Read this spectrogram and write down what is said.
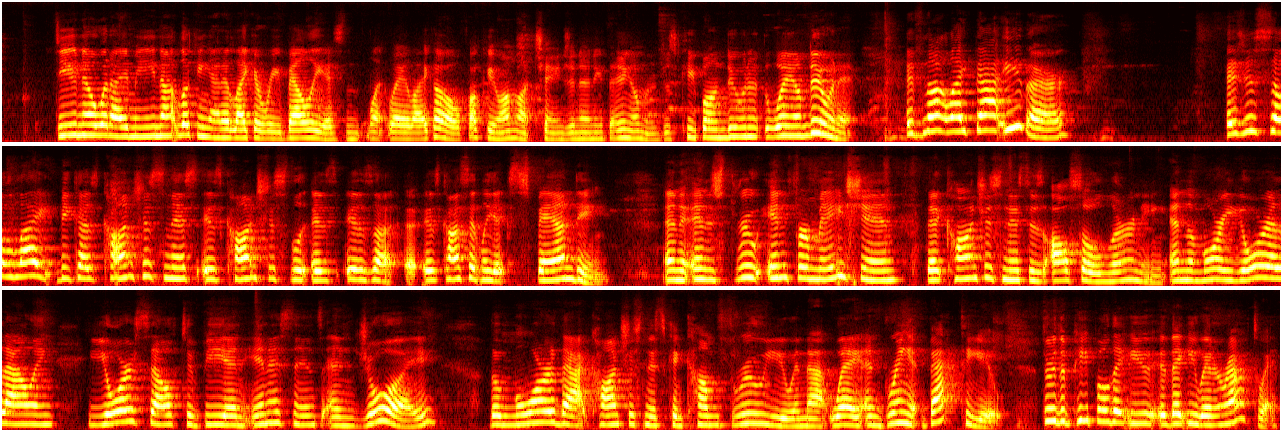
Do you know what I mean? Not looking at it like a rebellious way, like, oh, fuck you, I'm not changing anything. I'm going to just keep on doing it the way I'm doing it. It's not like that either. It's just so light because consciousness is conscious is is uh, is constantly expanding and, and it's through information that consciousness is also learning. And the more you're allowing yourself to be in innocence and joy, the more that consciousness can come through you in that way and bring it back to you through the people that you that you interact with,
